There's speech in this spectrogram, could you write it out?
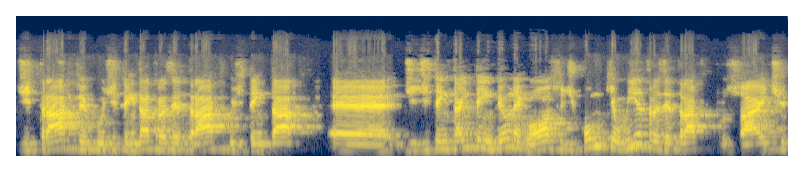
de tráfego, de tentar trazer tráfego, de tentar é, de, de, tentar entender o negócio, de como que eu ia trazer tráfego para o site.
